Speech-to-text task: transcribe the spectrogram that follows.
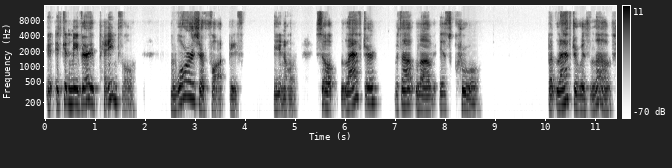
It, it can be very painful. Wars are fought before you know. So laughter without love is cruel. But laughter with love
